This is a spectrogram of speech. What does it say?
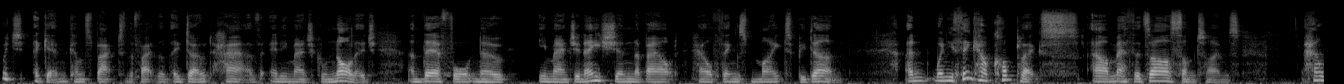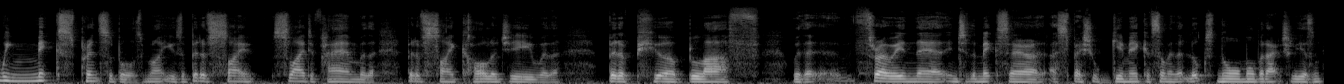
which again comes back to the fact that they don't have any magical knowledge and therefore no imagination about how things might be done. And when you think how complex our methods are sometimes, how we mix principles, we might use a bit of sleight of hand with a bit of psychology, with a bit of pure bluff, with a throw in there into the mix there a, a, special gimmick of something that looks normal but actually isn't.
